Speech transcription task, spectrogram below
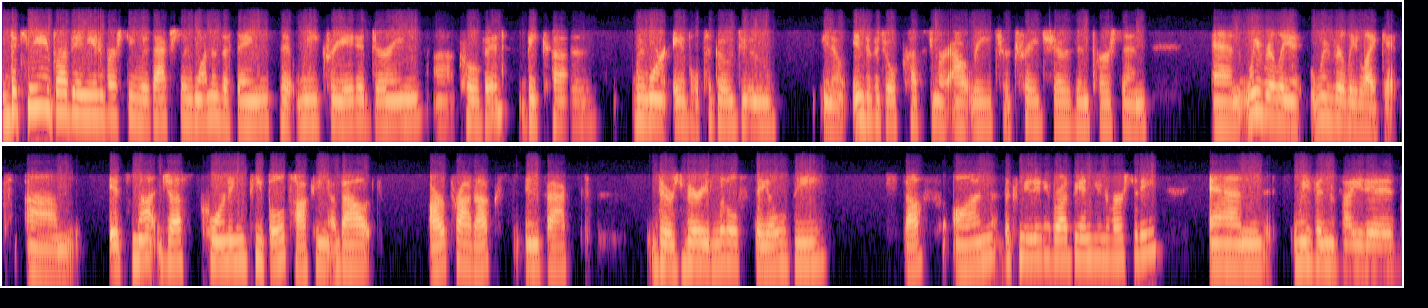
the Community Broadband University was actually one of the things that we created during uh, COVID because we weren't able to go do, you know, individual customer outreach or trade shows in person, and we really we really like it. Um, it's not just Corning people talking about our products. In fact, there's very little salesy stuff on the Community Broadband University, and we've invited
